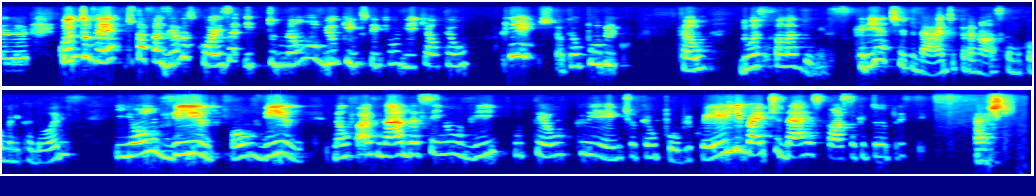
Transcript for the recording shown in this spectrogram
Vai indo. Quando tu vê, tu tá fazendo as coisas e tu não ouviu quem tu tem que ouvir, que é o teu cliente, é o teu público. Então, duas palavrinhas: criatividade para nós como comunicadores e ouvir, ouvir. Não faz nada sem ouvir o teu cliente, o teu público. Ele vai te dar a resposta que tu precisa. Acho que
